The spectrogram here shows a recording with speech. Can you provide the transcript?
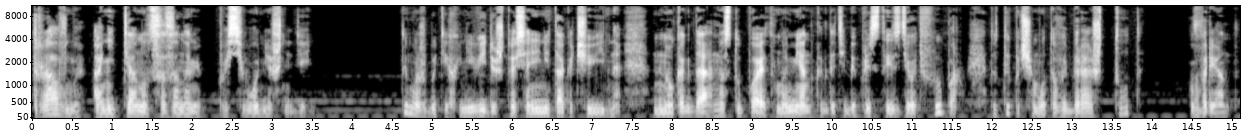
травмы, они тянутся за нами по сегодняшний день. Ты, может быть, их и не видишь, то есть они не так очевидны. Но когда наступает момент, когда тебе предстоит сделать выбор, то ты почему-то выбираешь тот вариант,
